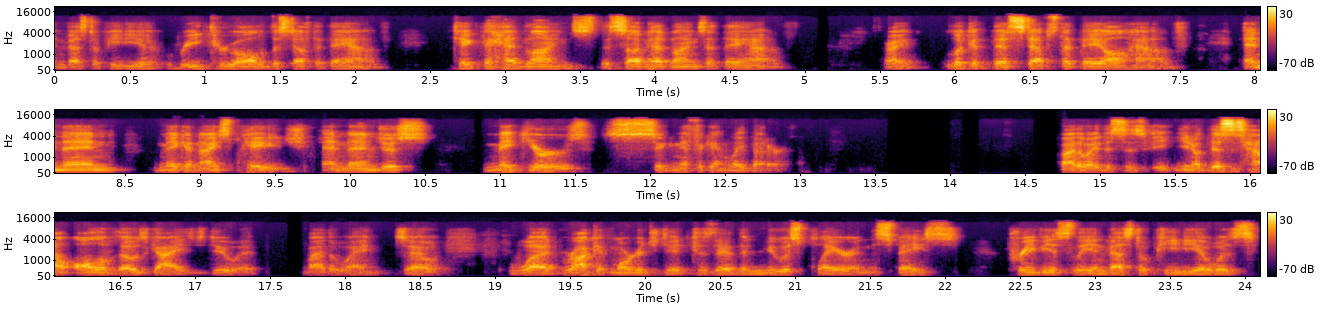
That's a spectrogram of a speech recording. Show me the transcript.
Investopedia, read through all of the stuff that they have, take the headlines, the subheadlines that they have, right? Look at the steps that they all have, and then make a nice page, and then just make yours significantly better. By the way, this is you know this is how all of those guys do it. By the way, so what Rocket Mortgage did, because they're the newest player in the space. Previously, Investopedia was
